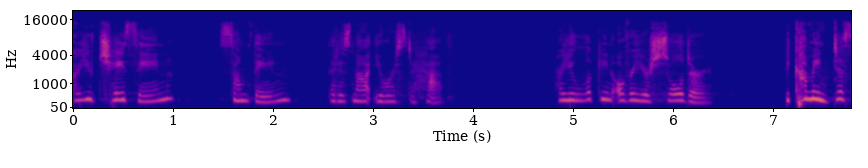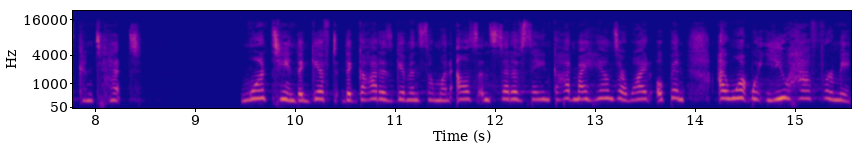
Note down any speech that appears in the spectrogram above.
Are you chasing something that is not yours to have? Are you looking over your shoulder, becoming discontent wanting the gift that God has given someone else instead of saying, God, my hands are wide open. I want what you have for me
